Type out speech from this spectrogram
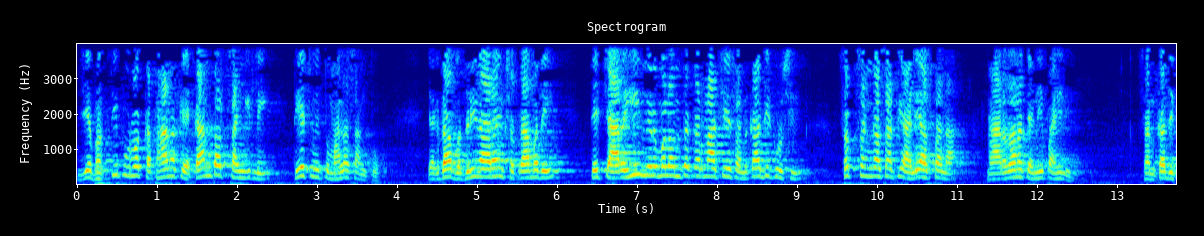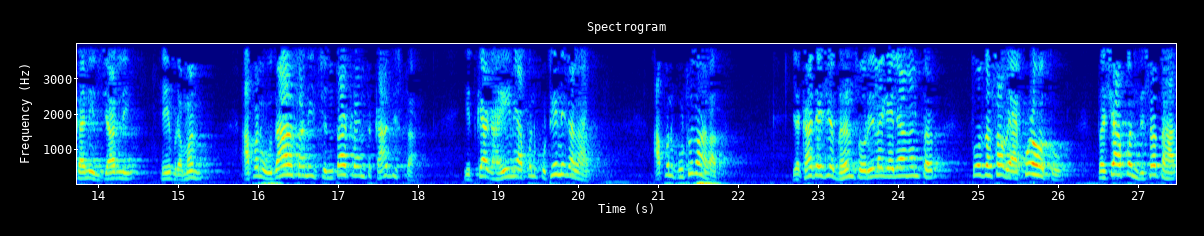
जे भक्तीपूर्वक कथानक एकांतात सांगितले तेच मी तुम्हाला सांगतो. एकदा बद्रीनारायण क्षेत्रामध्ये ते चारही निर्मल अंतकरणाचे सनकाधिक ऋषी सत्संगासाठी आले असताना नारदांना त्यांनी पाहिले. सनकाधिकांनी विचारले हे भ्रमण आपण उदास आणि चिंताक्रांत का दिसता? इतक्या घाईने आपण कुठे निघालात? आपण कुठून आलात? एखाद्याचे धन चोरीला गेल्यानंतर तो जसा व्याकुळ होतो तसे आपण दिसत आहात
